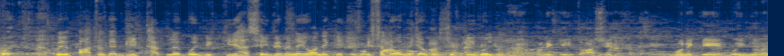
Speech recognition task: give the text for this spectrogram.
বই ওই পাঠকের ভিড় থাকলে বই বিক্রি হয় সেইভাবে নেই অনেকে এর সাথে অভিযোগ করছে। কী বলবেন? হ্যাঁ অনেকেই তো আসেন। অনেকে বইমেলা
